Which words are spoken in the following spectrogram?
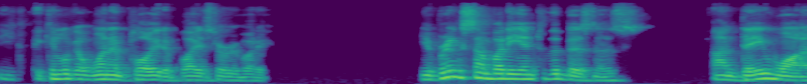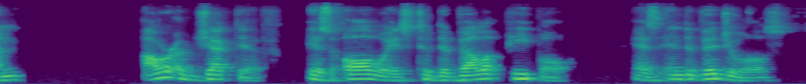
you, you, can look at one employee that applies to everybody you bring somebody into the business on day one, our objective is always to develop people as individuals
